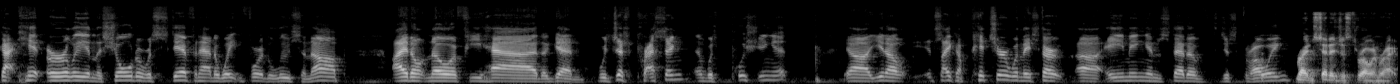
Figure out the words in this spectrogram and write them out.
got hit early, and the shoulder was stiff and had to wait for it to loosen up. I don't know if he had again was just pressing and was pushing it uh, you know, it's like a pitcher when they start uh, aiming instead of just throwing. Right, instead of just throwing, right.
